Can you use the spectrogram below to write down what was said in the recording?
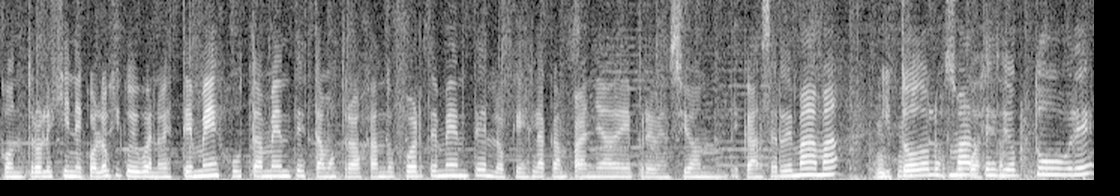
controles ginecológicos. Y bueno, este mes justamente estamos trabajando fuertemente en lo que es la campaña de prevención de cáncer de mama y todos los martes de octubre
